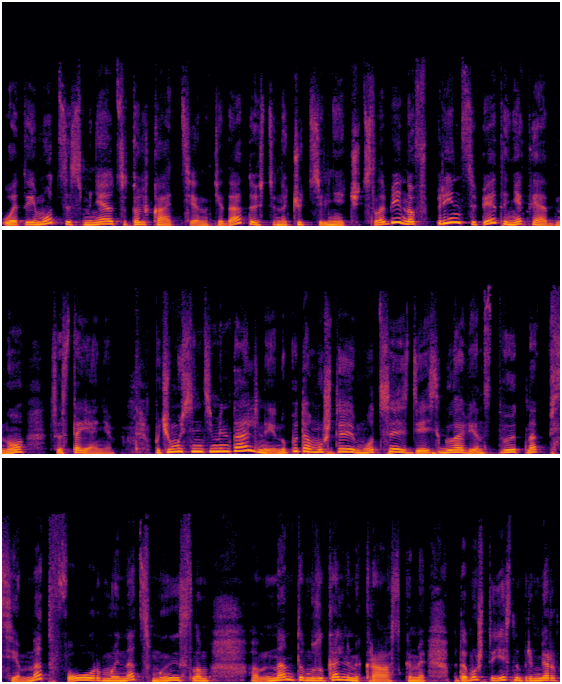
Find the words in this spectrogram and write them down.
У этой эмоции сменяются только оттенки, да, то есть она чуть сильнее, чуть слабее, но в принципе это некое одно состояние. Почему сентиментальные? Ну, потому что эмоция здесь главенствует над всем, над формой, над смыслом, над музыкальными красками, потому что есть, например,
